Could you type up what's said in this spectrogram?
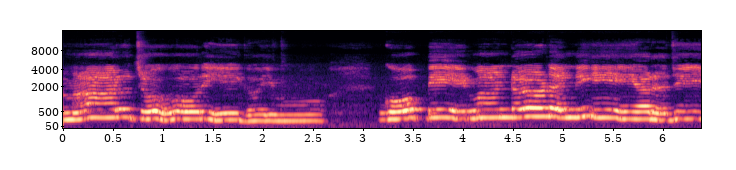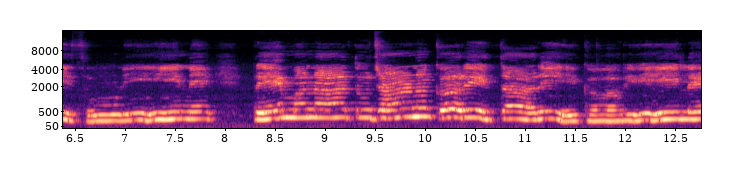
મારું ચોરી ગયો. ગોપી મંડળની અરજી સુણીને પ્રેમના તું જાણ કરી, તારી કરી લે.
